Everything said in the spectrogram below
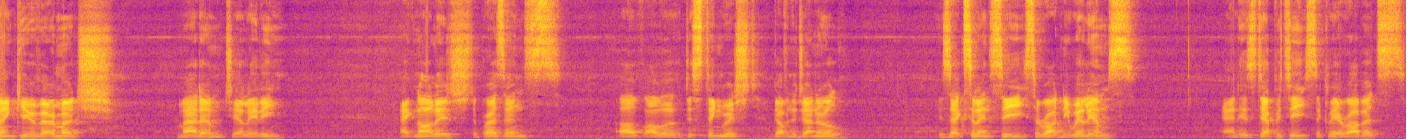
Thank you very much, Madam Chair Lady. I acknowledge the presence of our distinguished Governor General, His Excellency Sir Rodney Williams, and his deputy, Sir Clare Roberts,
